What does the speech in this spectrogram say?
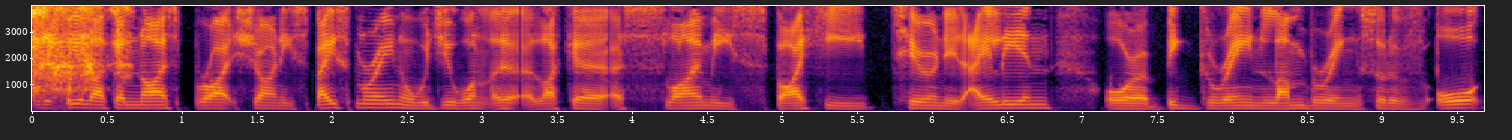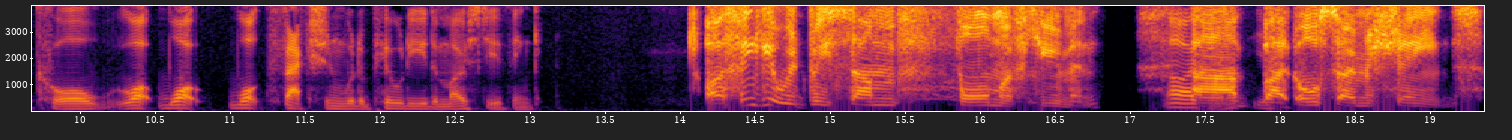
would it be like a nice, bright, shiny space marine, or would you want a, like a, a slimy, spiky, Tyranid alien, or a big green, lumbering sort of orc, or what? What? What faction would appeal to you the most? Do you think? I think it would be some form of human, Oh, okay. um, yeah. but also machines.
